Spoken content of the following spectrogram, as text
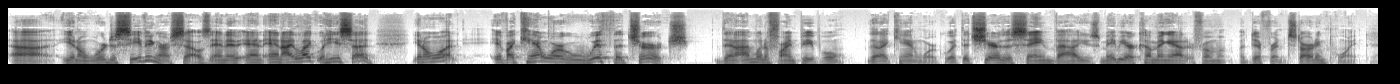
Uh, you know we're deceiving ourselves. And and and I like what he said. You know what? If I can't work with the church then I'm going to find people that I can work with that share the same values. Maybe are coming at it from a different starting point yeah.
